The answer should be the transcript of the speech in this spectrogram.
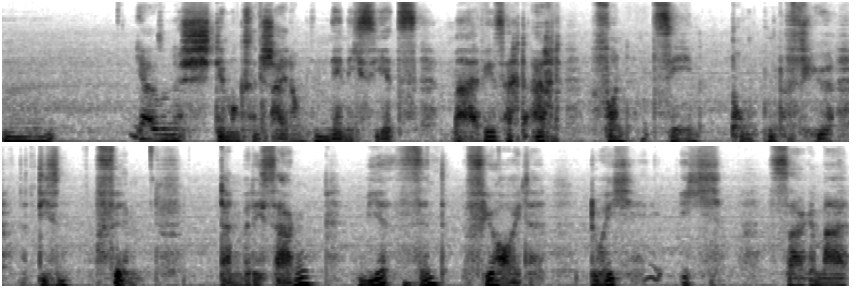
Mh, mm, ja, so eine Stimmungsentscheidung nenne ich sie jetzt mal. Wie gesagt, 8 von 10 Punkten für diesen Film. Dann würde ich sagen, wir sind für heute durch. Ich sage mal,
